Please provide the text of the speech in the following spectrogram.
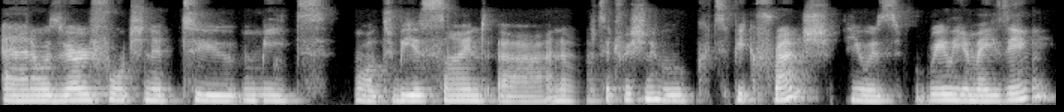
And I was very fortunate to meet, well, to be assigned uh, an obstetrician who could speak French. He was really amazing.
